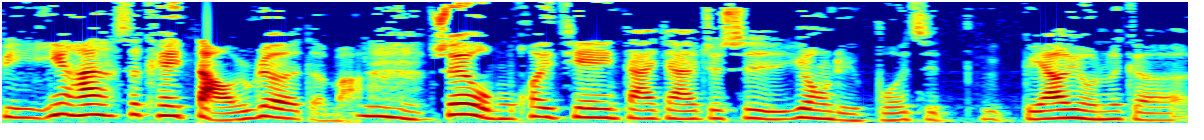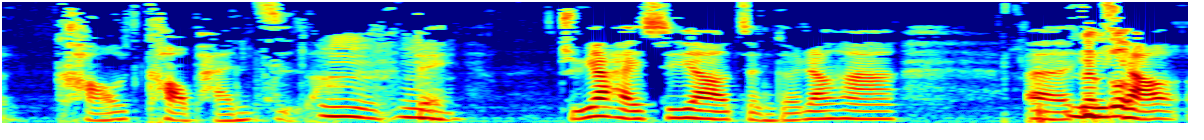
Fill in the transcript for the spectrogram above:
比因为它是可以导热的嘛，嗯。所以我们会建议大家就是用铝箔纸，不不要用那个烤烤盘子啦，嗯嗯，对，主要还是要整个让它呃一条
